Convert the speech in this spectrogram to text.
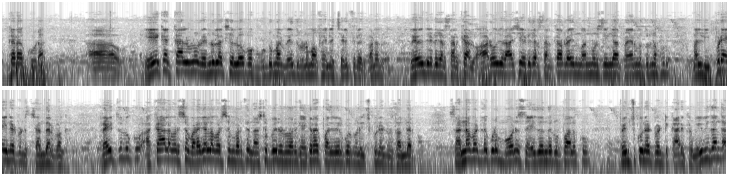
ఎక్కడా కూడా ఏకకాలంలో రెండు లక్షల లోపు ఒక కుటుంబానికి రైతు రుణమాఫీ అయిన చరిత్ర లేదు. మన రేవంత్ రెడ్డి గారి సర్కారు ఆ రోజు రాజశేఖర్ గారి సర్కారులో అయింది మన్మోహన్ సింగ్ గారు ప్రధానమంత్రి ఉన్నప్పుడు మళ్ళీ ఇప్పుడే అయినటువంటి సందర్భంగా. రైతులకు అకాల వర్షం వడగళ్ళ వర్షం పడితే నష్టపోయిన వరకు ఎకరాకు పదివేలు కూడా మనం ఇచ్చుకునేటువంటి సందర్భం. సన్నబడ్లు కూడా బోనస్ ఐదు వందల రూపాయలకు పెంచుకున్నటువంటి కార్యక్రమం. ఈ విధంగా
